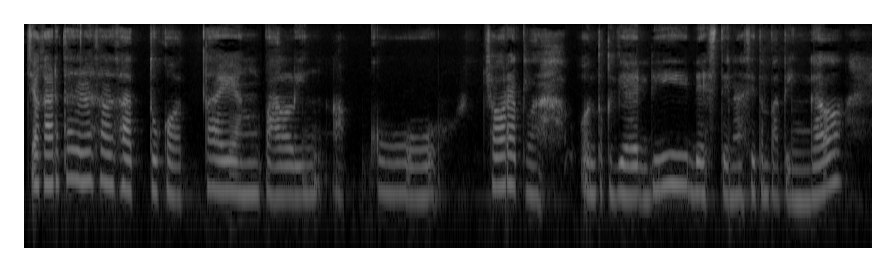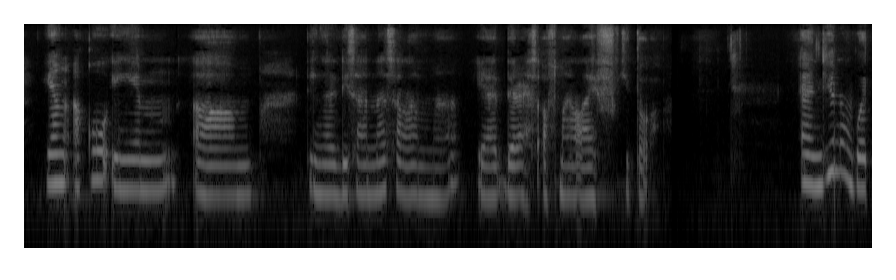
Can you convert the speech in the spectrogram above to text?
Jakarta adalah salah satu kota yang paling aku coret lah untuk jadi destinasi tempat tinggal yang aku ingin um, tinggal di sana selama ya the rest of my life gitu. And you know what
